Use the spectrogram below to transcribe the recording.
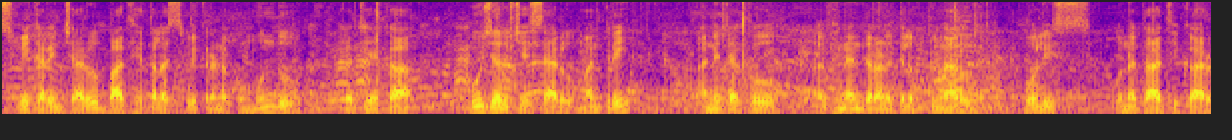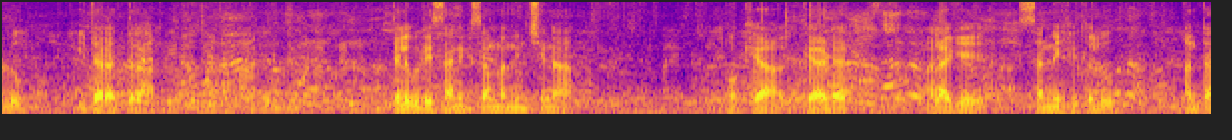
స్వీకరించారు. బాధ్యతల స్వీకరణకు ముందు ప్రత్యేక పూజలు చేశారు మంత్రి. అనితకు అభినందనలు తెలుపుతున్నారు పోలీస్ ఉన్నతాధికారులు ఇతరత్ర. తెలుగుదేశానికి సంబంధించిన ముఖ్య క్యాడర్ అలాగే సన్నిహితులు అంతా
